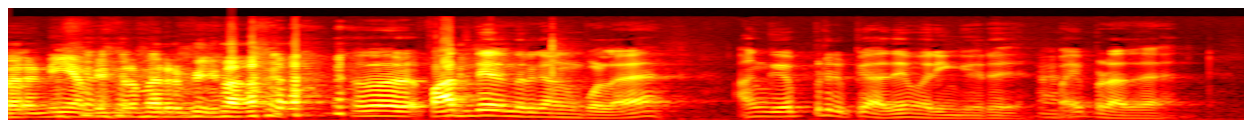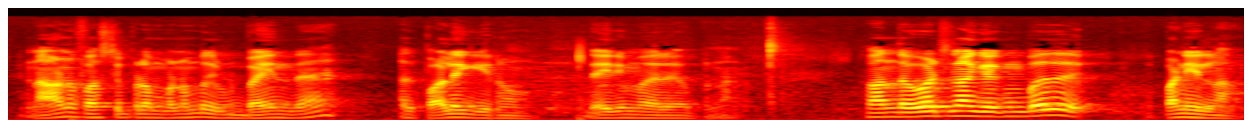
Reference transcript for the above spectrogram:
பரணி அப்படின்ற மாதிரி இருப்பீங்களா? பார்த்துட்டே இருந்திருக்காங்க போல. அங்கே எப்படி இருப்பியோ அதே மாதிரி இங்கே இரு. பயப்படாத. நானும் ஃபஸ்ட்டு படம் பண்ணும்போது இப்படி பயந்தேன். அது பழகிரும். தைரியமாக இரு அப்படின்னா. ஸோ அந்த வேர்ட்ஸ்லாம் கேட்கும்போது பண்ணிடலாம்.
